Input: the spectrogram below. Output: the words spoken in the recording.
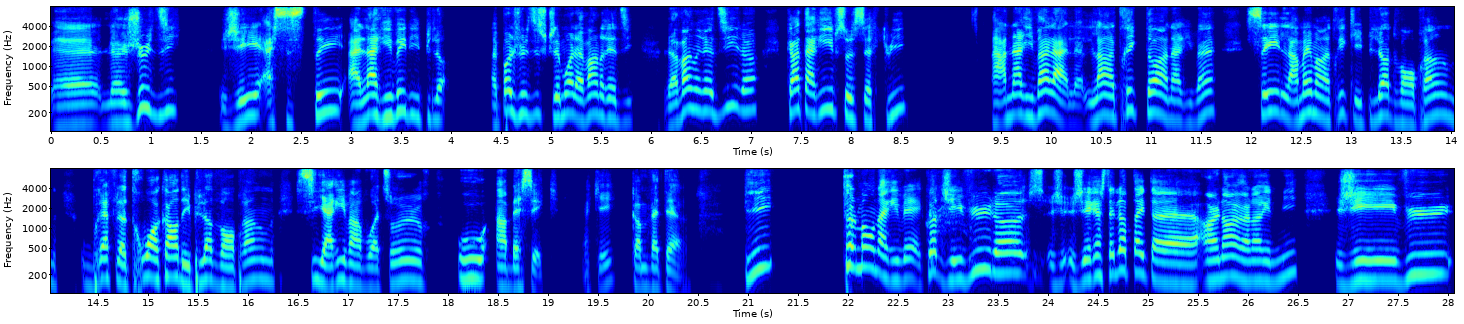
euh, le jeudi, j'ai assisté à l'arrivée des pilotes. Euh, Pas le jeudi, excusez-moi, le vendredi. Le vendredi, là, quand tu arrives sur le circuit, en arrivant, l'entrée que tu as en arrivant, c'est la même entrée que les pilotes vont prendre. Bref, le trois quarts des pilotes vont prendre s'ils arrivent en voiture ou en Bessic. OK? Comme Vettel. Puis, tout le monde arrivait. Écoute, j'ai vu, là, j'ai resté là peut-être euh, un heure, une heure et demie. J'ai vu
